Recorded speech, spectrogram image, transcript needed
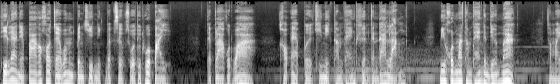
ทีแรกเนี่ยป้าก็เข้าใจว่ามันเป็นคลินิกแบบเสริมสวยทั่วๆไป แต่ปรากฏว่า เขาแอบเปิดคลินิกทำแท้งเถื่อนกันด้านหลัง มีคนมาทำแท้งกันเยอะมาก สมัย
